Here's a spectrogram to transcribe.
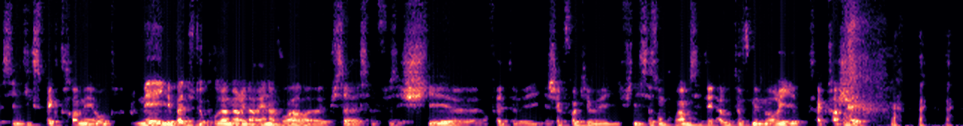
Celtic Spectrum et autres. Mais il n'est pas du tout programmeur, il n'a rien à voir. Euh, et puis ça, ça, le faisait chier. en fait, à chaque fois qu'il finissait son programme, c'était out of memory, ça crachait.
